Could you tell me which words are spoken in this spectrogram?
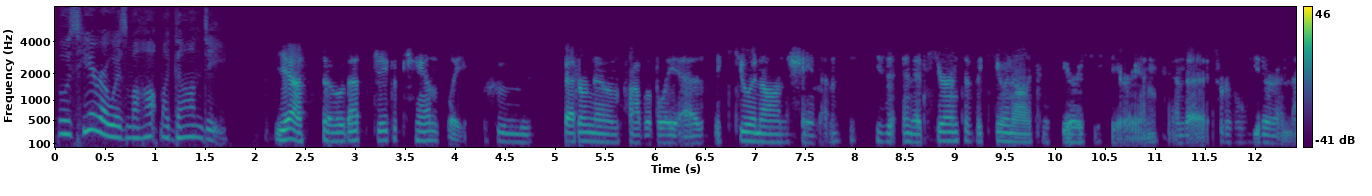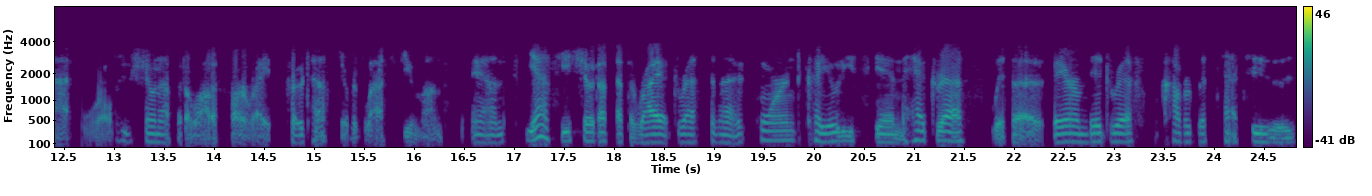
whose hero is Mahatma Gandhi. Yes, so that's Jacob Chansley, who's better known probably as the QAnon shaman. He's an adherent of the QAnon conspiracy theory and, and a sort of a leader in that world who's shown up at a lot of far right protests over the last few months. And yes, he showed up at the riot dressed in a horned coyote skin headdress with a bare midriff covered with tattoos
